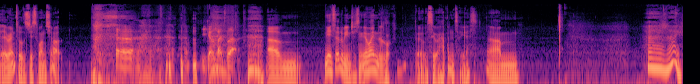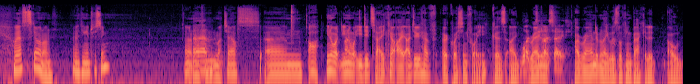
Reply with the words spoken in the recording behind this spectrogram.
A rental's just one shot. Uh, you going back to that? Um, yes, that'll be interesting. I mean, look, we'll see what happens. I guess. Um, I don't know. What else is going on? Anything interesting? I don't know if I have Um, much else. Um, oh, you know what? You know what you did say. I, I do have a question for you because I What random- did I say? I randomly was looking back at an old,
